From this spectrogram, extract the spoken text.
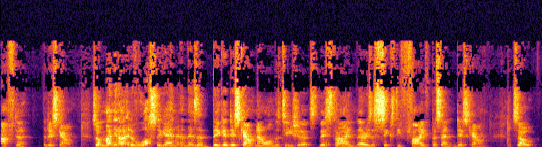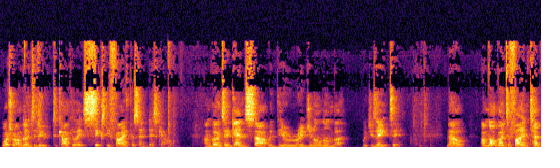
after the discount. So Man United have lost again and there's a bigger discount now on the t-shirts. This time there is a 65% discount. So watch what I'm going to do to calculate 65% discount. I'm going to again start with the original number, which is 80. Now, I'm not going to find 10%,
